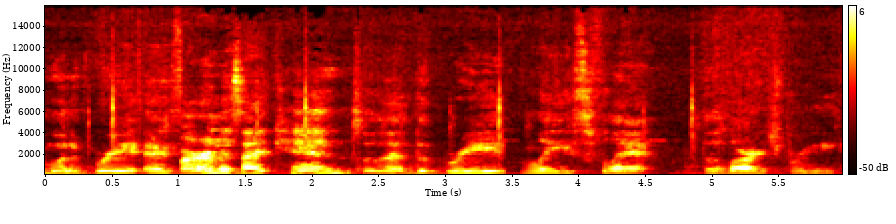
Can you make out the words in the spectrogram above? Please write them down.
I'm to braid as firm as I can so that the braid lays flat, the large braid.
